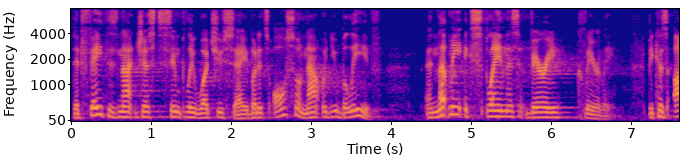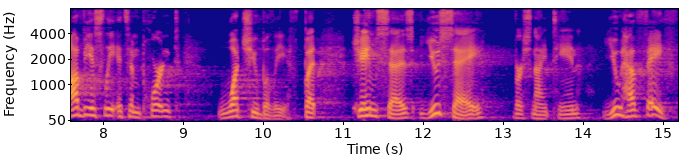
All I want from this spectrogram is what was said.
that faith is not just simply what you say, but it's also not what you believe. And let me explain this very clearly, because obviously it's important what you believe. But James says, You say, verse 19, you have faith.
